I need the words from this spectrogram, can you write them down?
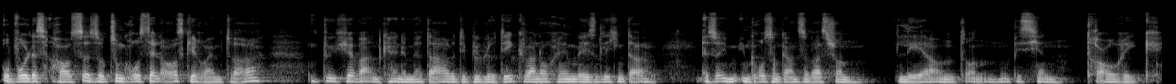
obwohl das Haus also zum Großteil ausgeräumt war. Bücher waren keine mehr da, aber die Bibliothek war noch im Wesentlichen da. Also im, im Großen und Ganzen war es schon leer und, und ein bisschen traurig.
